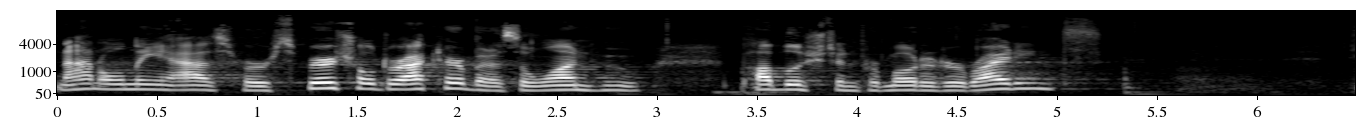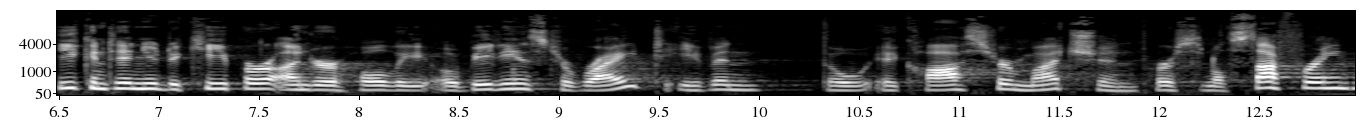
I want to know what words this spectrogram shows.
not only as her spiritual director, but as the one who published and promoted her writings. He continued to keep her under holy obedience to write, even though it cost her much in personal suffering,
